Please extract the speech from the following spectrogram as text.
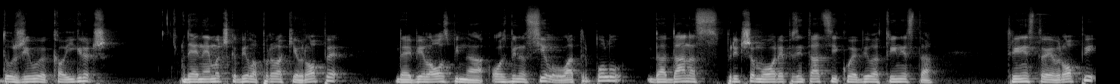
doživuje kao igrač, da je Nemačka bila prvak Evrope, da je bila ozbiljna, ozbiljna sila u vaterpolu, da danas pričamo o reprezentaciji koja je bila 13. 13. u Evropi,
